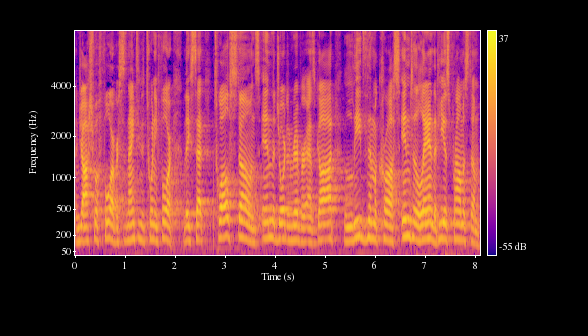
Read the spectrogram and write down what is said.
in Joshua 4, verses 19 to 24, they set 12 stones in the Jordan River as God leads them across into the land that He has promised them.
